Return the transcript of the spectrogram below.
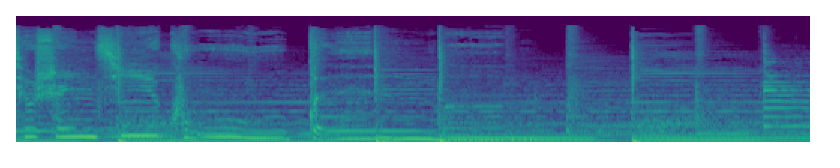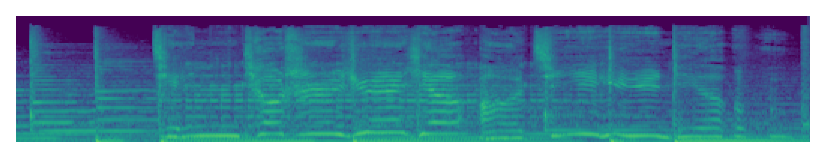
求生计苦奔忙，肩挑日月压脊梁。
